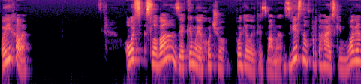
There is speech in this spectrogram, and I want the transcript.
Поїхали! Ось слова, з якими я хочу поділитись з вами. Звісно, в португальській мові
